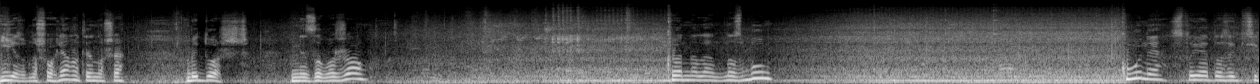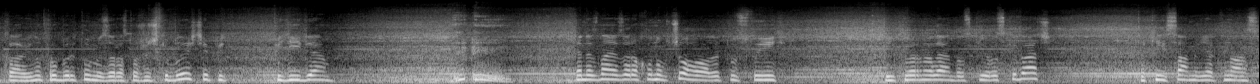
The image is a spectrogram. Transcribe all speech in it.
Є тут на що глянути, але ще би дощ не заважав. Квернеленд нас був. Куни стоять досить цікаві. Ну, про берту ми зараз трошечки ближче під, підійдемо. Я не знаю за рахунок чого, але тут стоїть і квернелендовський розкидач, такий самий, як в нас.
